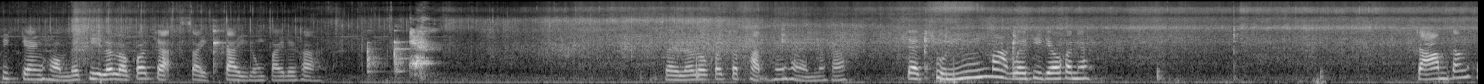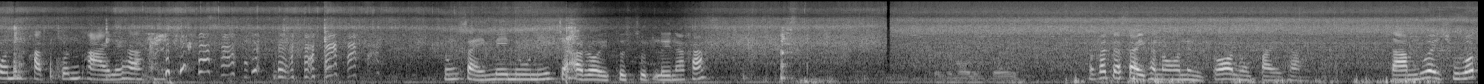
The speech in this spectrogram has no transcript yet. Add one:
พริกแกงหอมได้ที่แล้วเราก็จะใส่ไก่ลงไปเลยค่ะ ใส่แล้วเราก็จะผัดให้หอมนะคะแต่ฉุนมากเลยทีเดียวค่ะเนี่ย จามทั้งคนผัดคนถ่ายเลยค่ะ สงสัยเมนูนี้จะอร่อยสุดๆเลยนะคะ แล้วก็จะใส่คนอหนึ่งก้อนลงไปค่ะ ตามด้วยชูรส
